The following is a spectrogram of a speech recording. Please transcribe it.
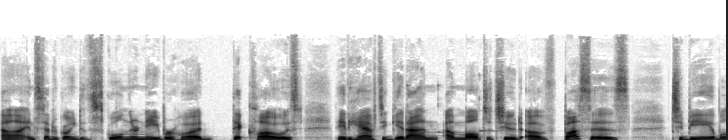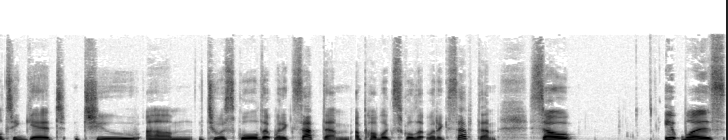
uh, instead of going to the school in their neighborhood, that closed, they'd have to get on a multitude of buses to be able to get to um, to a school that would accept them, a public school that would accept them. So it was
